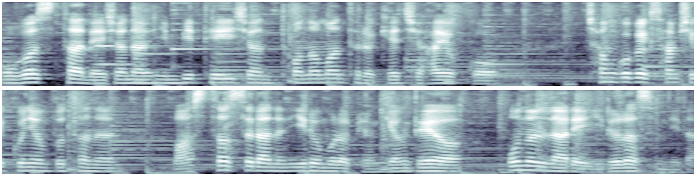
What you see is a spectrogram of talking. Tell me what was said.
오거스타 내셔널 인비테이션 토너먼트를 개최하였고 1939년부터는 마스터스라는 이름으로 변경되어 오늘날에 이르렀습니다.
